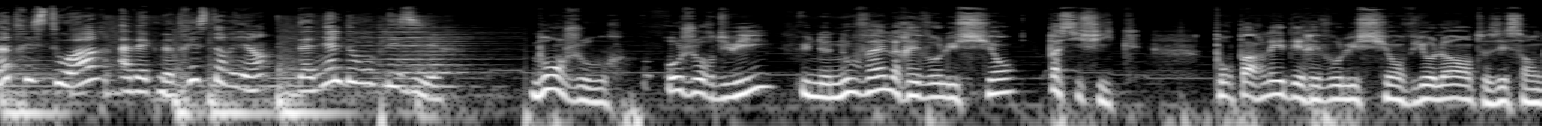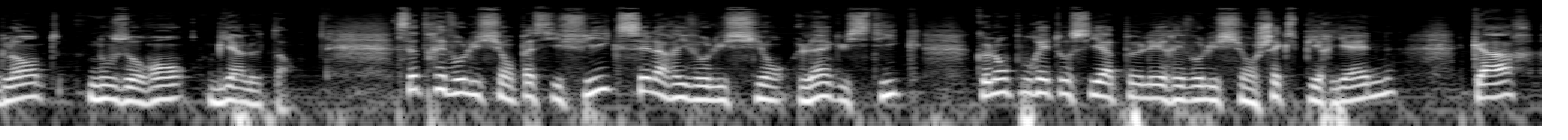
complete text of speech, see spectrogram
Notre histoire avec notre historien Daniel de Montplaisir. Bonjour. Aujourd'hui, une nouvelle révolution pacifique. Pour parler des révolutions violentes et sanglantes, nous aurons bien le temps. Cette révolution pacifique, c'est la révolution linguistique que l'on pourrait aussi appeler révolution shakespearienne, car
